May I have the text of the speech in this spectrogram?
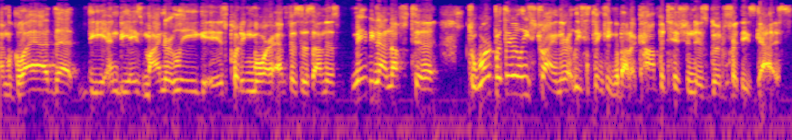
I'm glad that the NBA's minor league is putting more emphasis on this. Maybe not enough to, to work, but they're at least trying. They're at least thinking about it. Competition is good for these guys.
